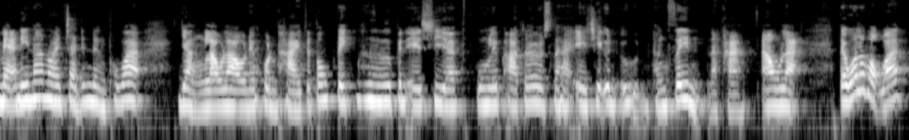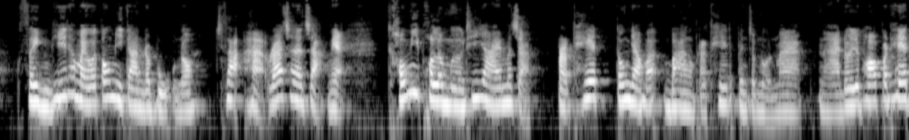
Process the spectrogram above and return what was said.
แม้อันนี้น่าน้อยใจนิดนึง เพราะว่าอย่างเราๆในคนไทยจะต้องติ๊กฮือเป็นเอเชียวงเล็บ others นะคะเอเชียอื่นๆ ทั้งสิ้นนะคะ เอาละแต่ว่าเราบอกว่าสิ่งที่ทำไมว่าต้องมีการระบุเนาะสหราชอาณาจักรเนี่ยเขามีพลเมืองที่ย้ายมาจาก ประเทศต้องย้ำว่าบางประเทศเป็นจำนวนมากนะโดยเฉพาะประเทศ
